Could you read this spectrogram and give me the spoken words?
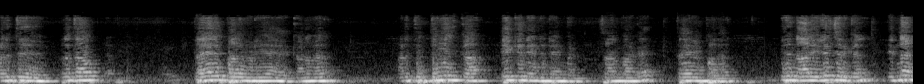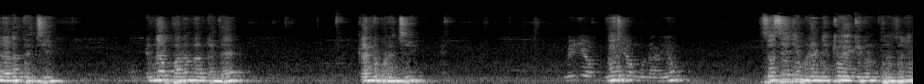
அடுத்து பிரதாப் தயாரிப்பாளருடைய கணவர். அடுத்து பிரியங்கா டேக்கன் என்டர்டைன்மெண்ட் சார்பாக தயாரிப்பாளர். இது நாலு இளைஞர்கள். என்ன நடந்துச்சு? என்ன பண்ணணுன்றதை கண்டுபிடிச்சு மீடியா மீடியா முன்னாடியும் சொசைட்டி முன்னாடி நிக்க வைக்கணும்னு சொல்லி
